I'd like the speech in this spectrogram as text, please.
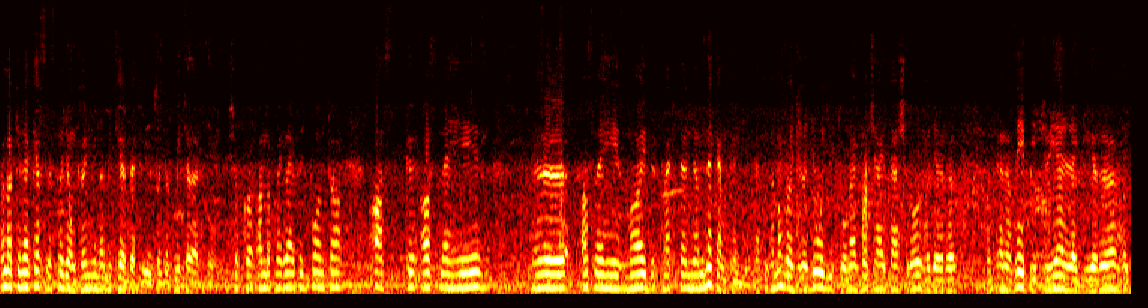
van, akinek ez lesz nagyon könnyű, mert mit érdekli hogy ott mi történt. És akkor annak meg lehet, hogy pont a, azt, azt nehéz, azt nehéz majd megtenni, ami nekem könnyű. Tehát ez a maga ez a gyógyító megbocsájtásról, vagy erről, az, az építő jellegéről, hogy,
